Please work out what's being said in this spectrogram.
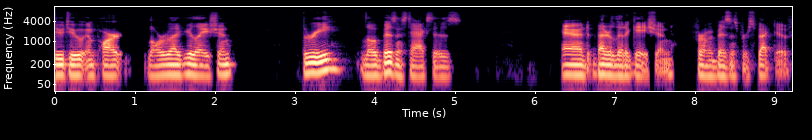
due to, in part, lower regulation. Three, low business taxes and better litigation from a business perspective.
